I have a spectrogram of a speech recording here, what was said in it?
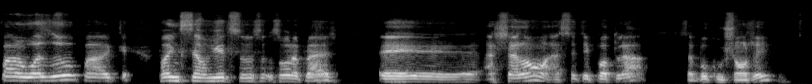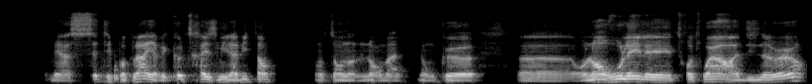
pas un oiseau, pas, pas une serviette sur, sur- sur la plage. Et à Chaland, à cette époque-là, ça a beaucoup changé, mais à cette époque-là, il n'y avait que 13 000 habitants en temps normal. Donc, euh, euh, on enroulait les trottoirs à 19 heures,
